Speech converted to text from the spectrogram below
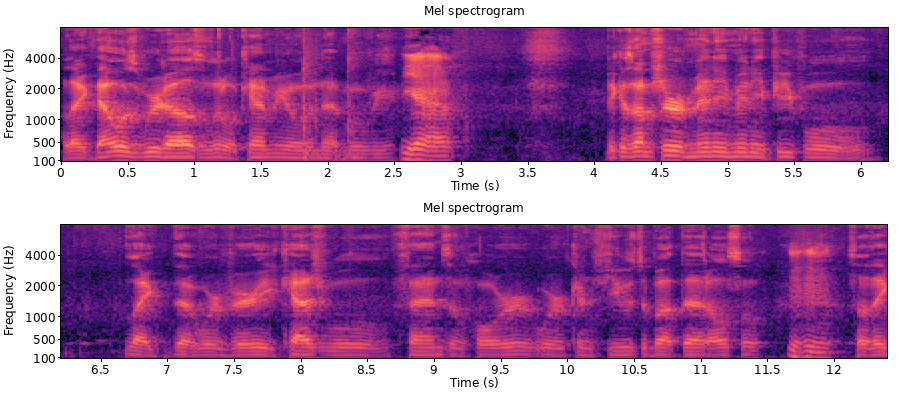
Like that was Weird Al's little cameo in that movie Yeah, because I'm sure many many people like that were very casual fans of horror were confused about that also. hmm So they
